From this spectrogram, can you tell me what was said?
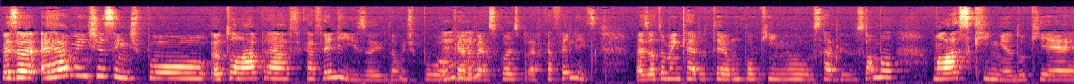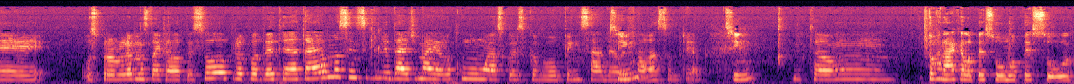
mas é, é realmente assim, tipo, eu tô lá pra ficar feliz. Então, tipo, eu Uhum. quero ver as coisas pra ficar feliz. Mas eu também quero ter um pouquinho, sabe, só uma, uma lasquinha do que é os problemas daquela pessoa pra eu poder ter até uma sensibilidade maior com as coisas que eu vou pensar dela Sim. e falar sobre ela. Sim. Então, Tornar aquela pessoa uma pessoa.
